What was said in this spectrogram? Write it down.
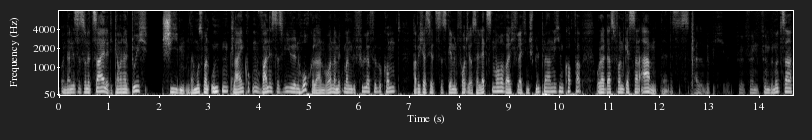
Und dann ist es so eine Zeile, die kann man halt durch schieben. Da muss man unten klein gucken, wann ist das Video denn hochgeladen worden, damit man ein Gefühl dafür bekommt, habe ich das jetzt das Game 40 aus der letzten Woche, weil ich vielleicht den Spielplan nicht im Kopf habe, oder das von gestern Abend. Äh, das ist also wirklich äh, für, für, für einen Benutzer,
